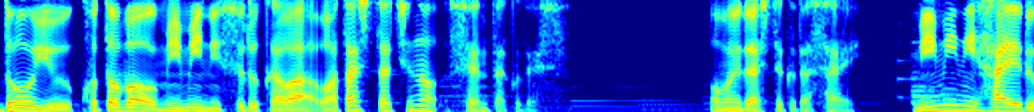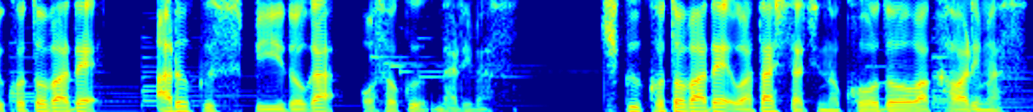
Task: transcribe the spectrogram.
どういう言葉を耳にするかは私たちの選択です。思い出してください。耳に入る言葉で歩くスピードが遅くなります。聞く言葉で私たちの行動は変わります。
